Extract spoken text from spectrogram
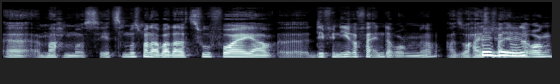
äh, machen muss? Jetzt muss man aber dazu vorher ja äh, definiere Veränderungen. Ne? Also heißt mhm. Veränderung,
